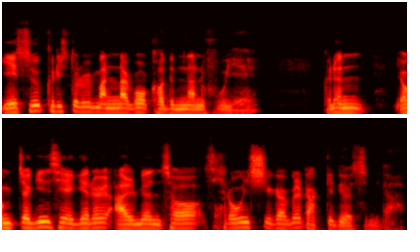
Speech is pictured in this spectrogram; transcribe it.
예수 그리스도를 만나고 거듭난 후에 그는 영적인 세계를 알면서 새로운 시각을 갖게 되었습니다.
